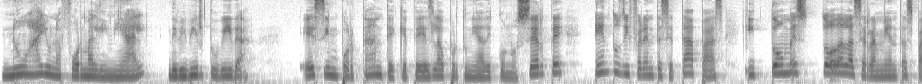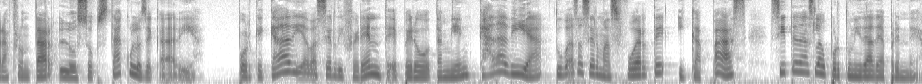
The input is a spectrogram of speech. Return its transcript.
No hay una forma lineal de vivir tu vida. Es importante que te des la oportunidad de conocerte en tus diferentes etapas y tomes todas las herramientas para afrontar los obstáculos de cada día porque cada día va a ser diferente, pero también cada día tú vas a ser más fuerte y capaz si te das la oportunidad de aprender.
